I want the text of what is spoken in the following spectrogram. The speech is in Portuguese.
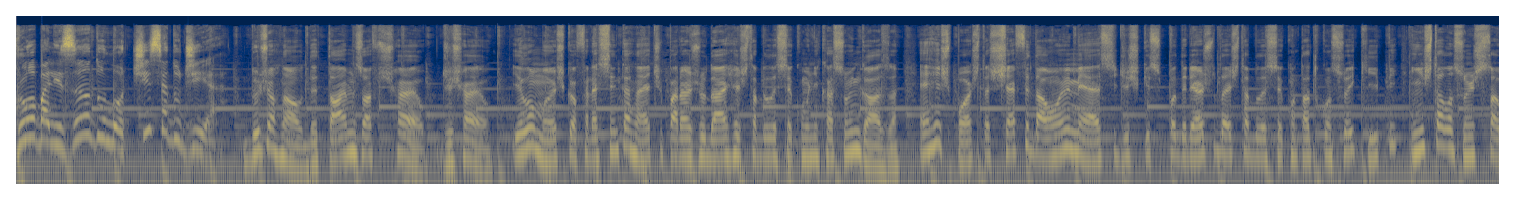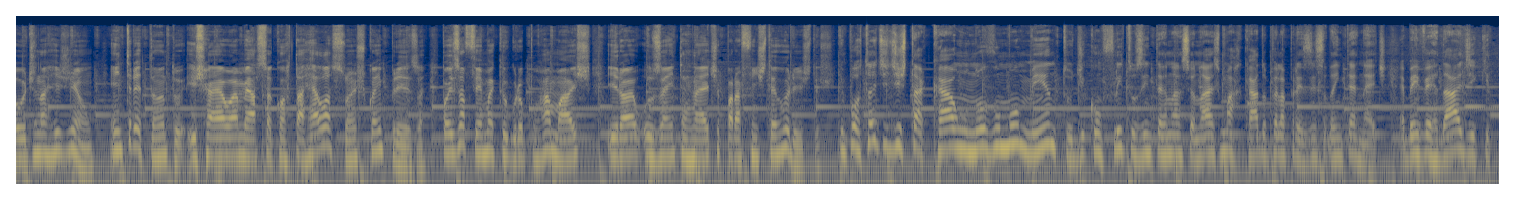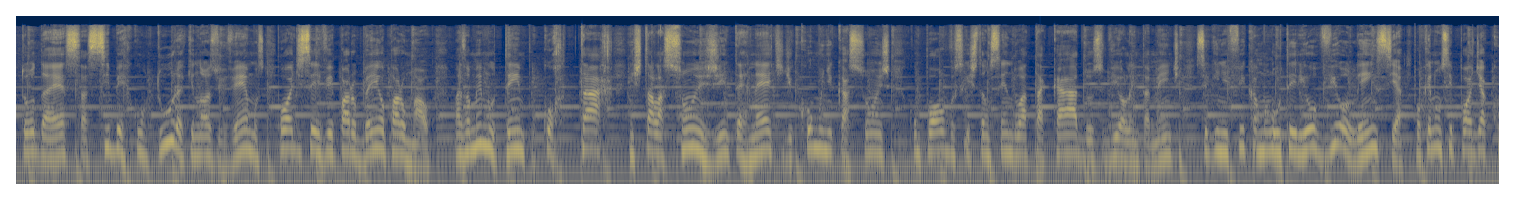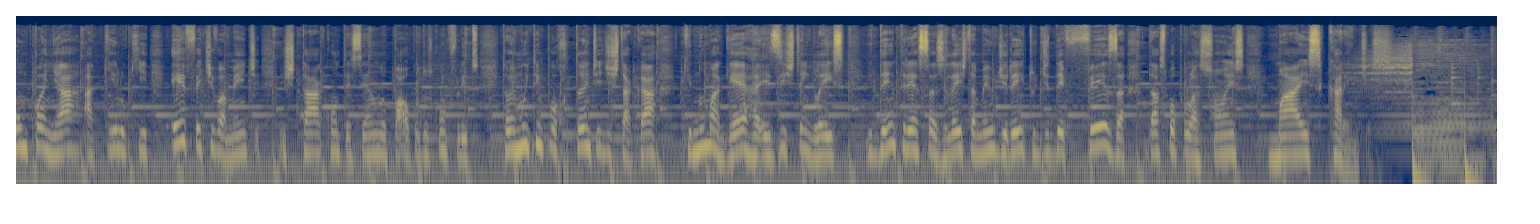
Globalizando notícia do dia do jornal The Times of Israel, de Israel. Elon Musk oferece internet para ajudar a restabelecer comunicação em Gaza. Em resposta, chefe da OMS diz que isso poderia ajudar a estabelecer contato com sua equipe e instalações de saúde na região. Entretanto, Israel ameaça cortar relações com a empresa, pois afirma que o grupo Hamas irá usar a internet para fins terroristas. Importante destacar um novo momento de conflitos internacionais marcado pela presença da internet. É bem verdade que toda essa cibercultura que nós vivemos pode servir para o bem ou para o mal, mas ao mesmo tempo cortar instalações de internet, de comunicações com povos que estão sendo atacados violentamente significa uma ulterior violência, porque não se pode acompanhar aquilo que efetivamente está acontecendo no palco dos conflitos. Então é muito importante destacar que numa guerra existem leis e dentre essas leis também o direito de defesa das populações mais carentes.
